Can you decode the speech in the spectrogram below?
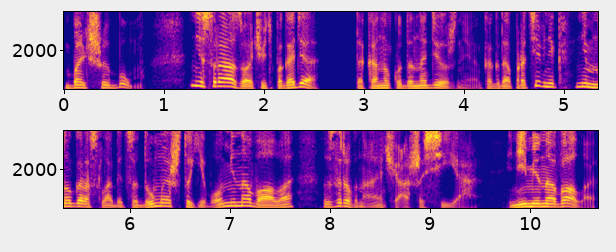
большой бум. Не сразу, а чуть погодя. Так оно куда надежнее, когда противник немного расслабится, думая, что его миновала взрывная чаша сия. Не миновала.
